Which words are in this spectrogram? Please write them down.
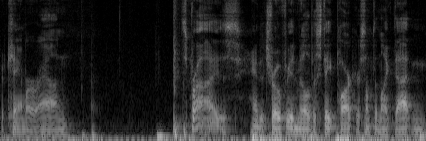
The camera around. Surprise! Hand a trophy in the middle of a state park or something like that, and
